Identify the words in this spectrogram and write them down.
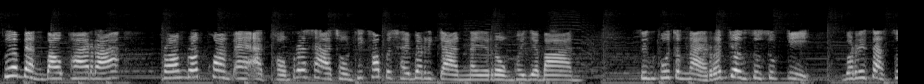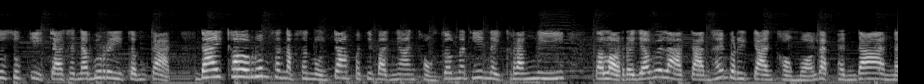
เพื่อแบ่งเบาภาระ พร้อมลดความแออัดของประชาชนที่เข้าไปใช้บริการในโรงพยาบาล ซึ่งผู้จำหน่ายรถยนต์ซูซูกิ บริษัทซูซูกิกาญจนบุรีจำกัด ได้เข้าร่วมสนับสนุนการปฏิบัติงานของเจ้าหน้าที่ในครั้งนี้ ตลอดระยะเวลาการให้บริการของหมอแลบแพนด้าใน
